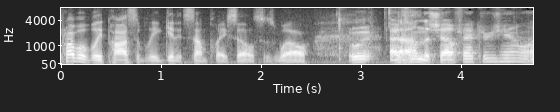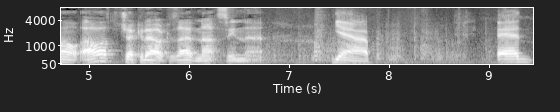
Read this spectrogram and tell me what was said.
probably possibly get it someplace else as well. That's Uh, on the Shout Factory channel. I'll, I'll have to check it out because I have not seen that. Yeah. And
